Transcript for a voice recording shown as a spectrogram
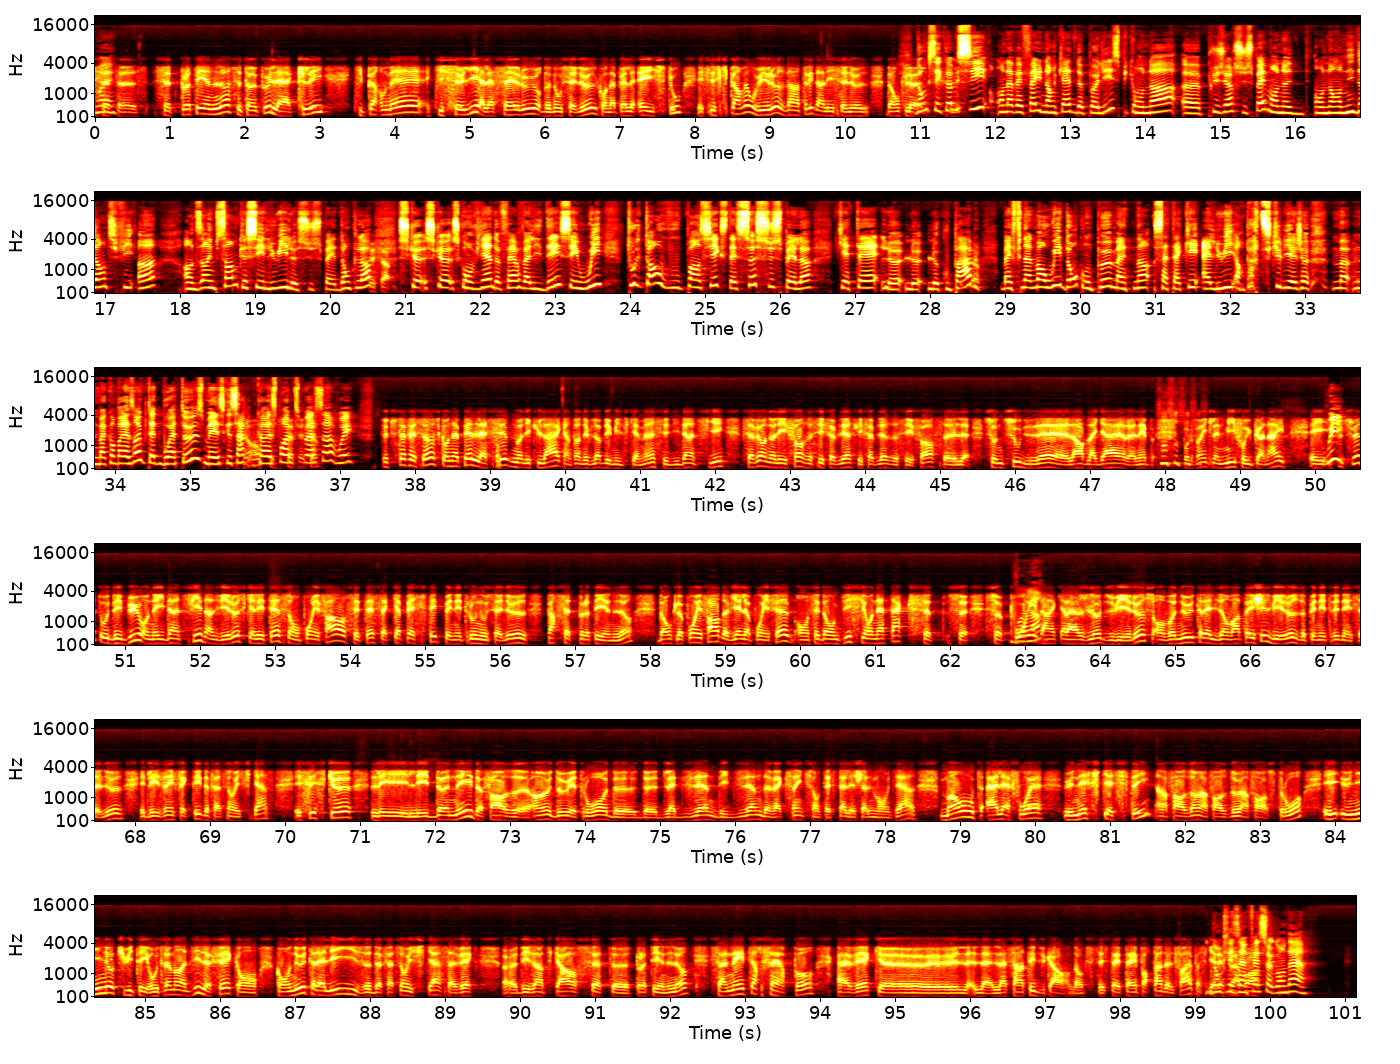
Cette, euh, cette protéine-là, c'est un peu la clé qui permet, qui se lie à la serrure de nos cellules qu'on appelle ACE2, et c'est ce qui permet au virus d'entrer dans les cellules. Donc, le, donc c'est comme si on avait fait une enquête de police puis qu'on a euh, plusieurs suspects, mais on, on en identifie un en disant il me semble que c'est lui le suspect. Donc là, ce que ce que ce qu'on vient de faire valider, c'est oui, tout le temps où vous pensiez que c'était ce suspect-là qui était le le, le coupable, ben finalement oui, donc on peut maintenant s'attaquer à lui en particulier. Je ma, comparaison est peut-être boiteuse, mais est-ce que ça correspond un petit peu à ça? Oui. C'est tout à fait ça. Ce qu'on appelle la cible moléculaire quand on développe des médicaments, c'est d'identifier. Vous savez, on a les forces de ses faiblesses, les faiblesses de ses forces. Le, Sun Tzu disait, euh, lors de la guerre, pour vaincre l'ennemi, il faut le connaître. Et tout de suite, au début, on a identifié dans le virus quel était son point fort. C'était sa capacité de pénétrer nos cellules par cette protéine-là. Donc, le point fort devient le point faible. On s'est donc dit, si on attaque ce, ce, point d'ancrage-là du virus, on va neutraliser, on va empêcher le virus de pénétrer dans les cellules et de les infecter de façon efficace. Et c'est ce que les, données de phase 1, 2 et 3 de, la dizaine, des dizaines de vaccins qui sont testés à l'échelle mondiale montrent à la fois une efficacité en phase 1, en phase 2, en phase 3 et une innocuité. Autrement dit, le fait qu'on qu'on neutralise de façon efficace avec euh, des anticorps cette euh, protéine-là, ça n'interfère pas avec euh, la, santé du corps. Donc, c'était important de le faire parce qu'il y Donc, les effets secondaires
